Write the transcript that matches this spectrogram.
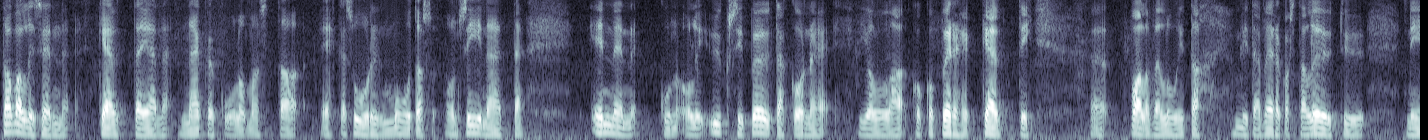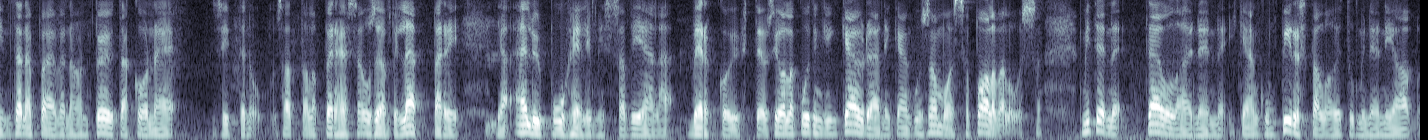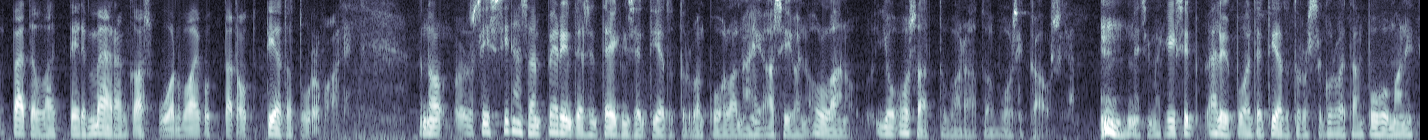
tavallisen käyttäjän näkökulmasta ehkä suurin muutos on siinä, että ennen kuin oli yksi pöytäkone, jolla koko perhe käytti palveluita, mitä verkosta löytyy, niin tänä päivänä on pöytäkone, sitten saattaa olla perheessä useampi läppäri ja älypuhelimissa vielä verkkoyhteys, jolla kuitenkin käydään ikään kuin samoissa palveluissa. Miten tällainen ikään kuin pirstaloituminen ja päätelaitteiden määrän kasvu on vaikuttanut tietoturvaan? No siis sinänsä perinteisen teknisen tietoturvan puolella näihin asioihin ollaan jo osattu varautua vuosikausia. Esimerkiksi älypuolten tietoturvassa, kun ruvetaan puhumaan, niin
